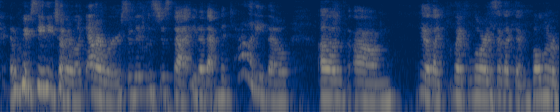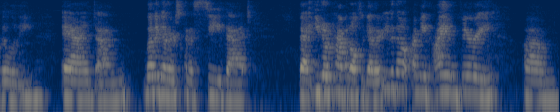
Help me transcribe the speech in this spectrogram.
and we've seen each other like at our worst, and it was just that, you know, that mentality though, of, um, you know, like like Lauren said, like the vulnerability, and um, letting others kind of see that that you don't have it all together. Even though, I mean, I am very um,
